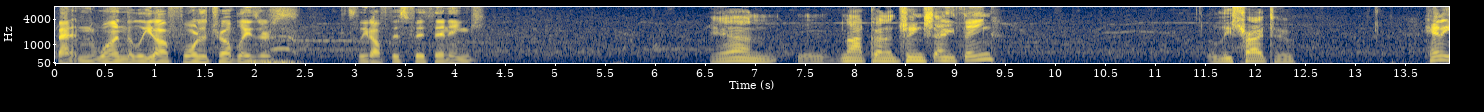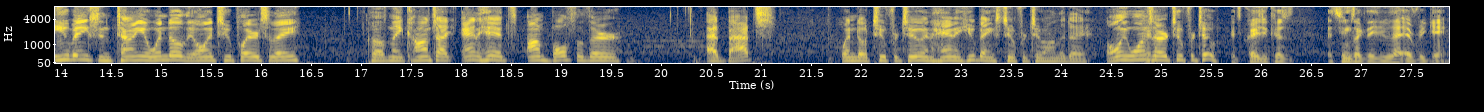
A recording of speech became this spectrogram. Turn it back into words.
batting one, the leadoff for the Trailblazers. Gets lead off this fifth inning. Yeah, and not going to jinx anything. At least try to. Hannah Eubanks and Tanya Wendell, the only two players today who have made contact and hits on both of their at bats. Wendell two for two, and Hannah Eubanks two for two on the day. The only ones And- that are two for two. It's crazy because it seems like they do that every game.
